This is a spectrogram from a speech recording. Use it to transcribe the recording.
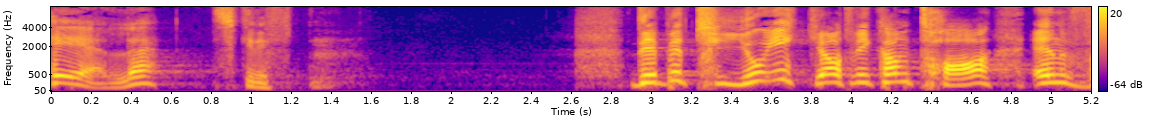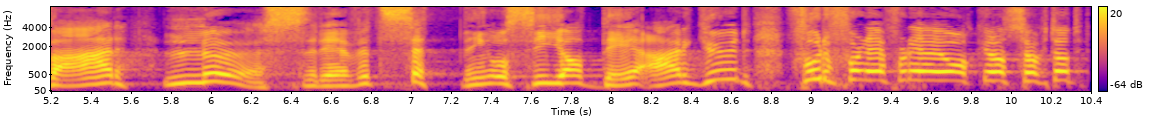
Hele Skriften. Det betyr jo ikke at vi kan ta enhver løsrevet setning og si ja, det er Gud. Hvorfor det? For jeg har jo akkurat sagt at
